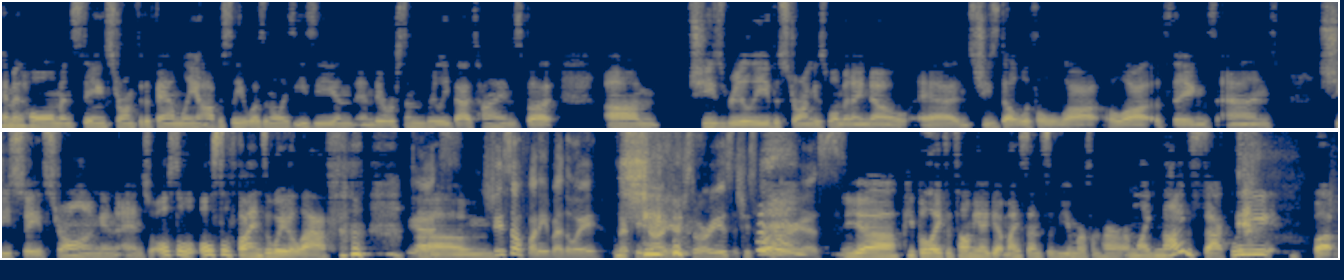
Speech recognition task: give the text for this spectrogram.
at home and staying strong for the family. Obviously, it wasn't always easy, and, and there were some really bad times, but um, she's really the strongest woman I know, and she's dealt with a lot, a lot of things, and she stayed strong and and also also finds a way to laugh. yes, um, she's so funny. By the way, I've seen her on your stories. She's hilarious. Yeah, people like to tell me I get my sense of humor from her. I'm like, not exactly, but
